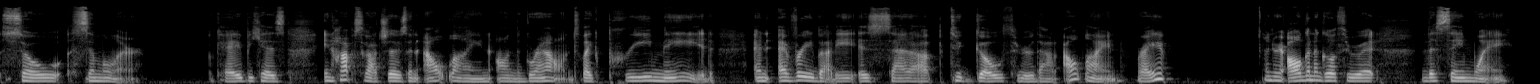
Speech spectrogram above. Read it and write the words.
so similar. Okay, because in hopscotch, there's an outline on the ground, like pre made, and everybody is set up to go through that outline, right? And you're all gonna go through it the same way.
